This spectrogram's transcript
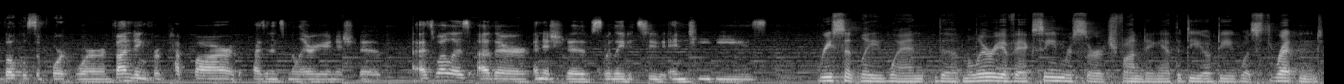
vocal support for funding for PEPFAR, the President's Malaria Initiative, as well as other initiatives related to NTDs. Recently, when the malaria vaccine research funding at the DoD was threatened,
